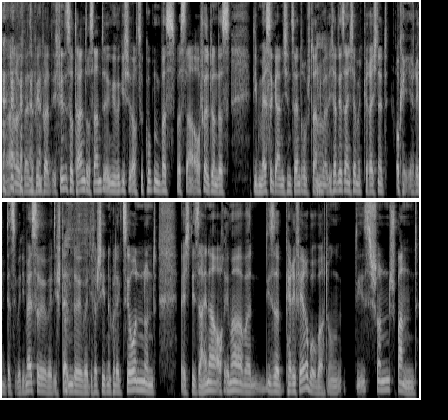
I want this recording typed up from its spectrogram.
Keine Ahnung, ich weiß auf jeden Fall, ich finde es total interessant, irgendwie wirklich auch zu gucken, was, was da auffällt und dass die Messe gar nicht im Zentrum stand, Mhm. weil ich hatte jetzt eigentlich damit gerechnet, okay, ihr redet jetzt über die Messe, über die Stände, über die verschiedenen Kollektionen und welche Designer auch immer, aber diese periphere Beobachtung, die ist schon spannend.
